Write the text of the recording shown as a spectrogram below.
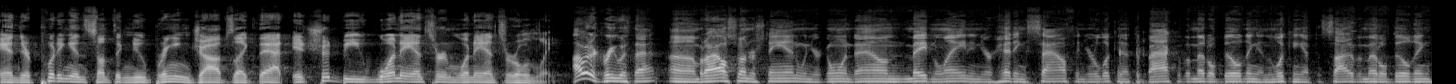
and they're putting in something new, bringing jobs like that, it should be one answer and one answer only. I would agree with that, um, but I also understand when you're going down Maiden Lane and you're heading south and you're looking at the back of a metal building and looking at the side of a metal building.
